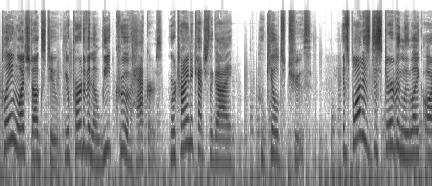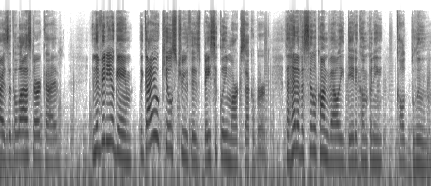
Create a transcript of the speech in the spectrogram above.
Playing Watch Dogs 2, you're part of an elite crew of hackers who are trying to catch the guy who killed Truth. Its plot is disturbingly like ours at the Last Archive. In the video game, the guy who kills Truth is basically Mark Zuckerberg, the head of a Silicon Valley data company called Blume.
